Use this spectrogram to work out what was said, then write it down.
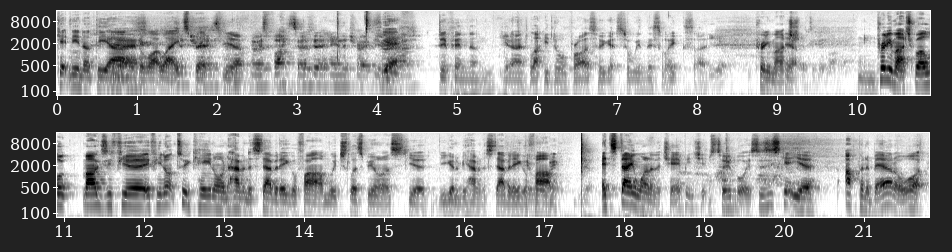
getting in at the uh, Yeah. the lightweights. Just But transfer Yeah. first place to hand the trophy Yeah. around. dip in and you know lucky door prize who gets to win this week so Yeah, pretty much. Yeah. It's a bit like that. Pretty much. Well, look, Mugs, if you're if you're not too keen on having a stab at Eagle Farm, which let's be honest, you're you're going to be having a stab at Eagle It Farm. yeah. It's day one of the championships too, boys. Does this get you up and about or what?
